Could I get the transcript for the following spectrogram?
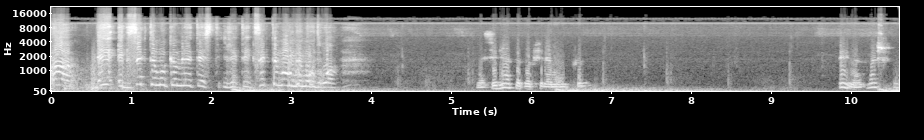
Ah Et exactement comme le test, il était exactement au même endroit. Bah, c'est bien, t'as pas fait la même conne. Eh la vache, quoi.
